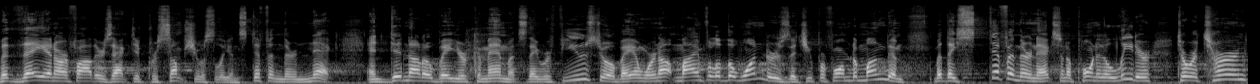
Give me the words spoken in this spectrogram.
But they and our fathers acted presumptuously and stiffened their neck and did not obey your commandments. They refused to obey and were not mindful of the wonders that you performed among them. But they stiffened their necks and appointed a leader to return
